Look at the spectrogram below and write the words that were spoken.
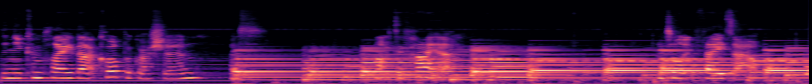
Then you can play that chord progression as an octave higher until it fades out.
